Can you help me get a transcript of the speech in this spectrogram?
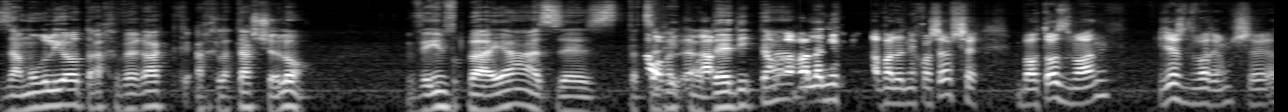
זה אמור להיות אך ורק החלטה שלו. ואם זאת בעיה, אז אה, אז אתה צריך אבל- להתמודד איתה. אבל אני, אבל אני חושב שבאותו זמן יש דברים שאתה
